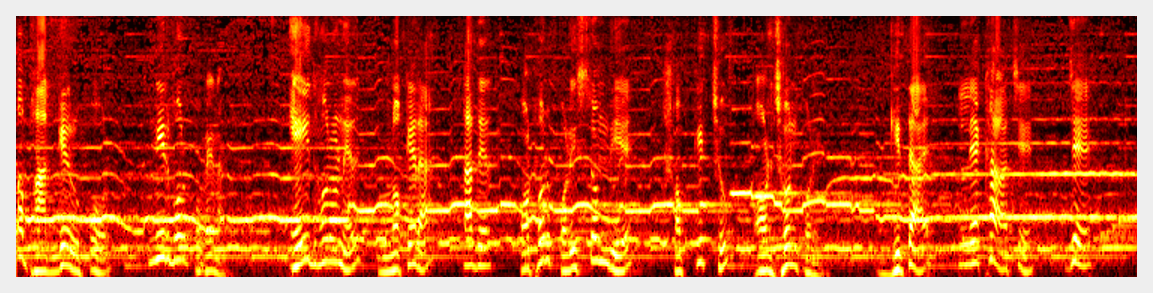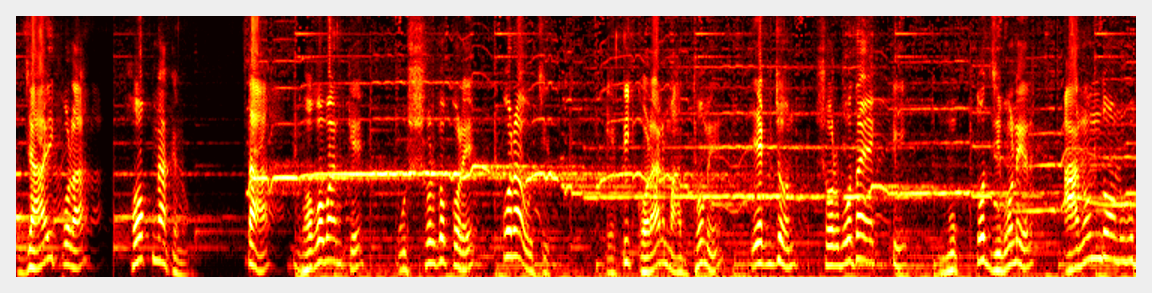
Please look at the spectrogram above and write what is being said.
বা ভাগ্যের উপর নির্ভর করে না। এই ধরনের লোকেরা তাদের কঠোর পরিশ্রম দিয়ে সবকিছু অর্জন করে। গীতায় লেখা আছে যে, যাই করা হোক না কেন, তা ভগবানকে উৎসর্গ করে করা উচিত। এটি করার মাধ্যমে একজন সর্বদা একটি মুক্ত জীবনের আনন্দ অনুভব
